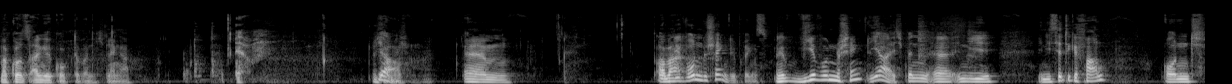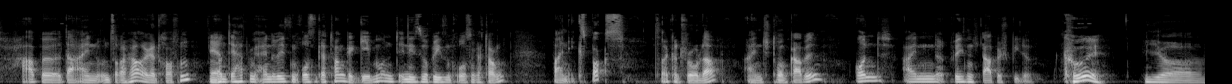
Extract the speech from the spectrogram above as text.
Mal kurz angeguckt, aber nicht länger. Ja. Ich ja. Ähm, Aber- aber wir wurden beschenkt übrigens. Wir, wir wurden beschenkt? Ja, ich bin äh, in die in die City gefahren und habe da einen unserer Hörer getroffen Ja. und der hat mir einen riesengroßen Karton gegeben und in diesem riesengroßen Karton war ein Xbox, zwei Controller, ein Stromkabel und ein riesen Stapel Spiele. Cool. Ja.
